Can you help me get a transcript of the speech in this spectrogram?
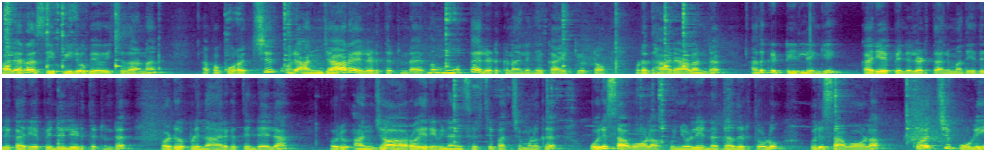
പല റെസിപ്പിയിലും ഉപയോഗിച്ചതാണ്. അപ്പോൾ കുറച്ച് ഒരു അഞ്ചാറ് ഇല എടുത്തിട്ടുണ്ടായിരുന്നു. മൂത്ത ഇല എടുക്കണം അല്ലെങ്കിൽ കയക്കും കേട്ടോ ഇവിടെ ധാരാളം ഉണ്ട്. അത് കിട്ടിയില്ലെങ്കിൽ കരിയേപ്പിന്റെ ഇല എടുത്താലും മതി. ഇതിൽ കരിയേപ്പിന്റെ ഇല എടുത്തിട്ടുണ്ട്. വടുവപ്പള്ളി നാരകത്തിന്റെ ഇല ഒരു അഞ്ചോ ആറോ എരിവിനനുസരിച്ച് പച്ചമുളക് ഒരു സവോള കുഞ്ഞുള്ളി ഉണ്ടെങ്കിൽ അതെടുത്തോളൂ ഒരു സവോള കുറച്ച് പുളി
